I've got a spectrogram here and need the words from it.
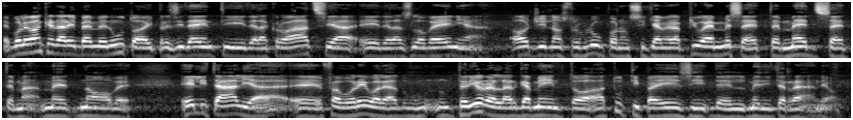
E volevo anche dare il benvenuto ai presidenti della Croazia e della Slovenia. Oggi il nostro gruppo non si chiamerà più M7, MED7, ma MED9 e l'Italia è favorevole ad un ulteriore allargamento a tutti i paesi del Mediterraneo.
